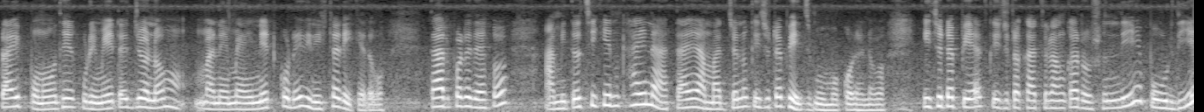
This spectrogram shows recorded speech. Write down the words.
প্রায় পনেরো থেকে কুড়ি মিনিটের জন্য মানে ম্যারিনেট করে জিনিসটা রেখে দেবো। তারপরে দেখো, আমি তো চিকেন খাই না, তাই আমার জন্য কিছুটা ভেজ মোমো করে নেব। কিছুটা পেঁয়াজ, কিছুটা কাঁচা লঙ্কা, রসুন দিয়ে, পুর দিয়ে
